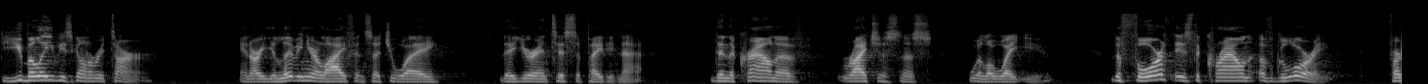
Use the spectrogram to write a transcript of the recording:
Do you believe he's going to return? And are you living your life in such a way that you're anticipating that? Then the crown of righteousness will await you. The fourth is the crown of glory. 1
